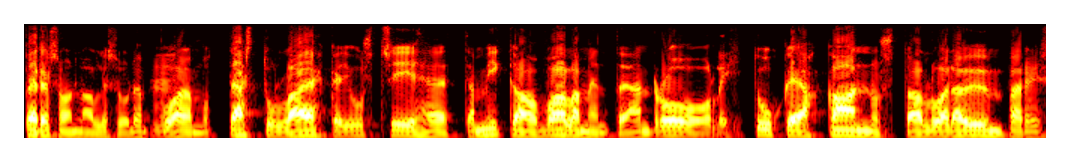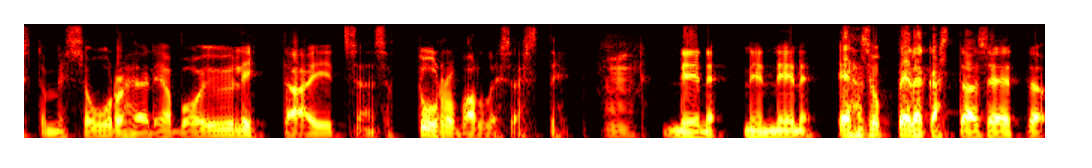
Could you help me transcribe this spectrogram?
persoonallisuuden mm. puolelle, mutta tässä tullaan ehkä just siihen, että mikä on valmentajan rooli, tukea, kannustaa, luoda ympäristö, missä urheilija voi ylittää itsensä turvallisesti. Mm. Niin, niin, niin eihän se ole pelkästään se, että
